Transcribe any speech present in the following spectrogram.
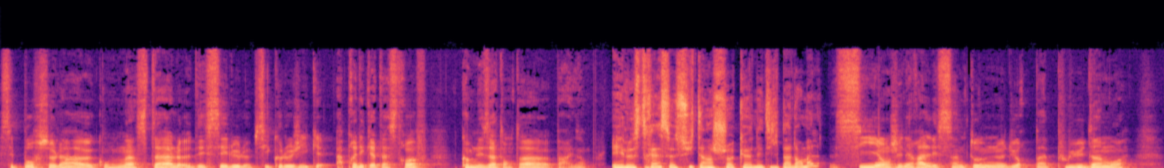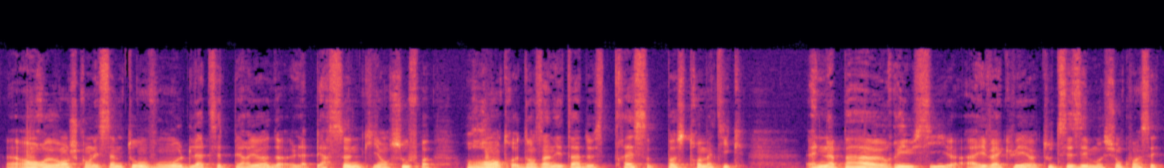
c'est pour cela qu'on installe des cellules psychologiques après les catastrophes comme les attentats euh, par exemple. Et le stress suite à un choc euh, n'est-il pas normal? Si, en général, les symptômes ne durent pas plus d'un mois. Euh, en revanche, quand les symptômes vont au-delà de cette période, la personne qui en souffre rentre dans un état de stress post-traumatique. Elle n'a pas réussi à évacuer toutes ses émotions coincées.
